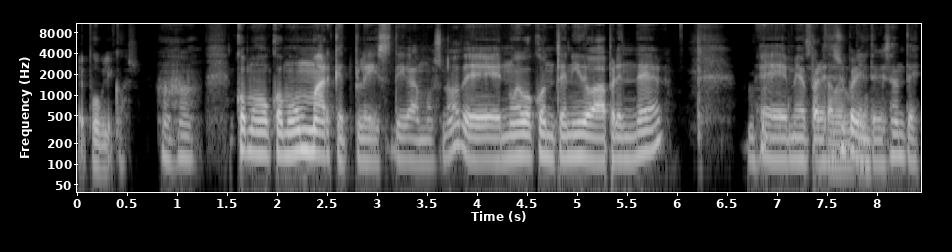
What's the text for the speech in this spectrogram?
eh, públicos. Como, como un marketplace, digamos, ¿no? De nuevo contenido a aprender. Eh, me parece súper interesante.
